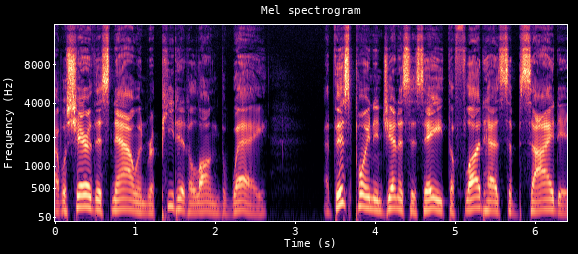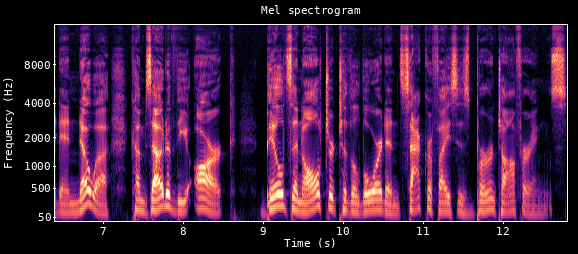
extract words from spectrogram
I will share this now and repeat it along the way. At this point in Genesis 8, the flood has subsided, and Noah comes out of the ark, builds an altar to the Lord, and sacrifices burnt offerings.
